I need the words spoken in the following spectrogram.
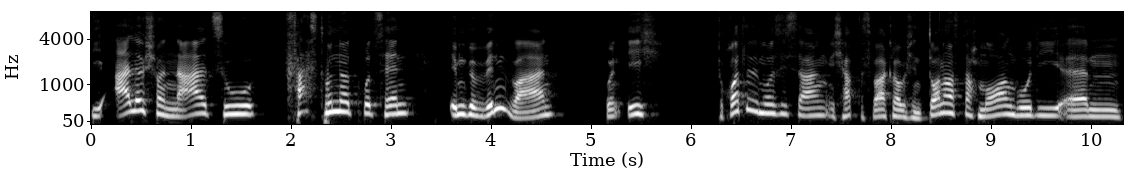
die alle schon nahezu fast 100 Prozent im Gewinn waren. Und ich Trottel, muss ich sagen. Ich habe, das war, glaube ich, ein Donnerstagmorgen, wo die, ähm,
